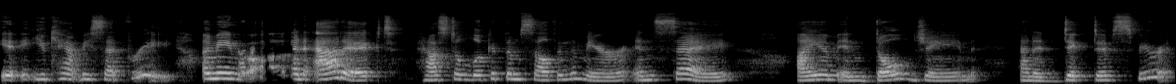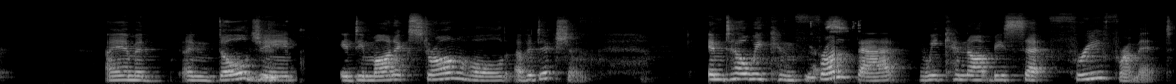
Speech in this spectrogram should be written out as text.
it, it- you can't be set free. I mean, uh, an addict has to look at themselves in the mirror and say, I am indulging an addictive spirit. I am a, indulging a demonic stronghold of addiction. Until we confront Yes. that, we cannot be set free from it.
